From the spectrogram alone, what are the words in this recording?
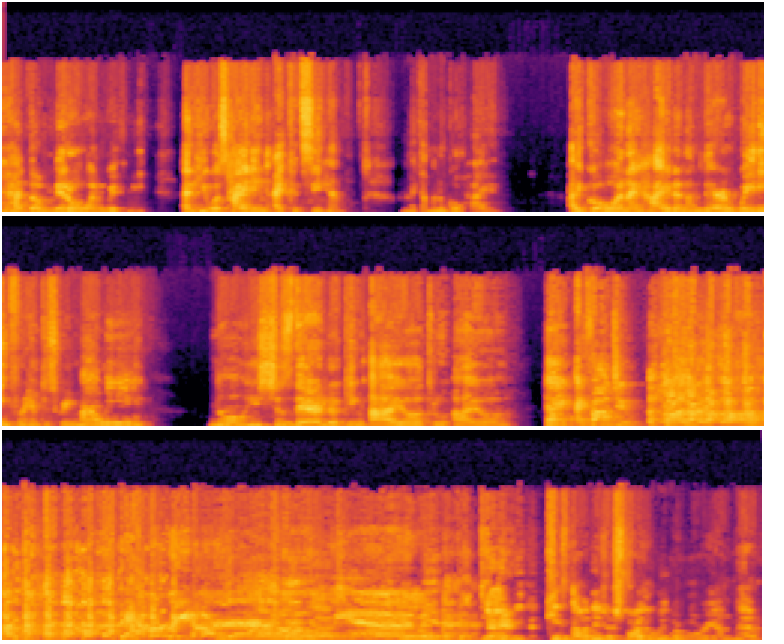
I had the middle one with me, and he was hiding. I could see him. I'm like, I'm gonna go hide. I go and I hide, and I'm there waiting for him to scream, "Mommy!" No, he's just there looking aisle through aisle. Hey, I found you. I'm like, oh my god. They have a radar. Yeah. Oh, my Oh, gosh. man. Yeah, oh Yeah. my god! Damn, kids nowadays are smarter than we were when we were young, man.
